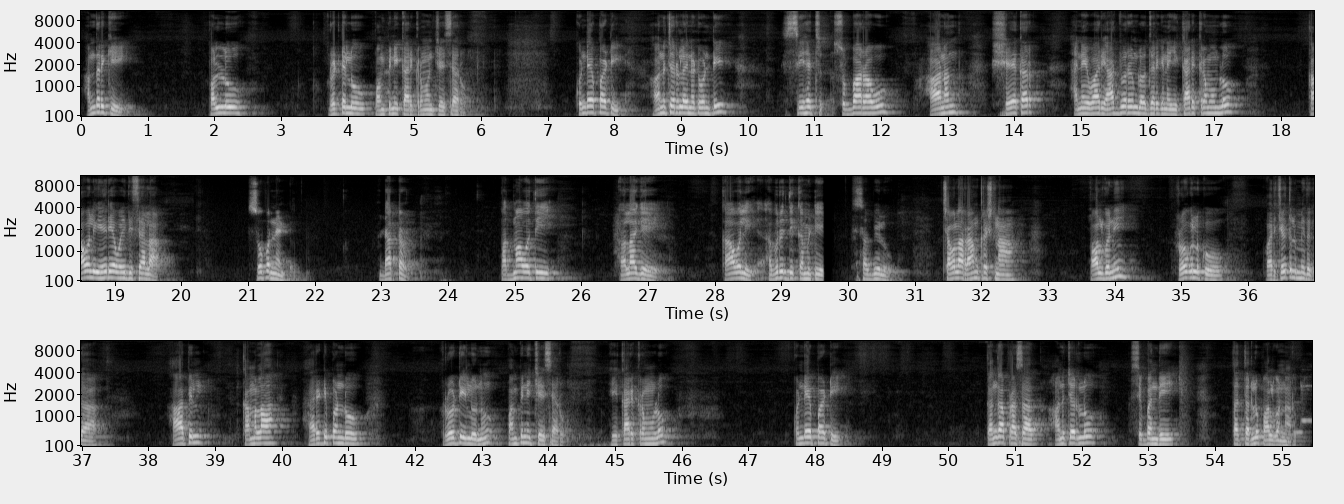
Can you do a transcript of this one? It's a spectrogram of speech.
అందరికీ పళ్ళు రొట్టెలు పంపిణీ కార్యక్రమం చేశారు. కొండేపాటి అనుచరులైనటువంటి సిహెచ్ సుబ్బారావు ఆనంద్ శేఖర్ అనే వారి ఆధ్వర్యంలో జరిగిన ఈ కార్యక్రమంలో కావలి ఏరియా వైద్యశాల సూపర్నెంట్ డాక్టర్ పద్మావతి అలాగే కావలి అభివృద్ధి కమిటీ సభ్యులు చవల రామకృష్ణ పాల్గొని రోగులకు వారి చేతుల మీదుగా ఆపిల్ కమల అరటిపండు రోటీలను పంపిణీ చేశారు. ఈ కార్యక్రమంలో కొండేపాటి గంగాప్రసాద్ అనుచరులు సిబ్బంది తదితరులు పాల్గొన్నారు.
